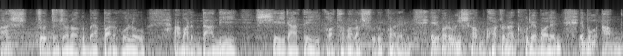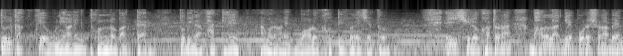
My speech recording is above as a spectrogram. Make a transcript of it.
আশ্চর্যজনক ব্যাপার হলো, আমার দাদি সেই রাতেই কথা বলা শুরু করেন। এরপর উনি সব ঘটনা খুলে বলেন এবং আব্দুল কাকুকে উনি অনেক ধন্যবাদ দেন। তুমি না থাকলে আমার অনেক বড় ক্ষতি হয়ে যেত। এই ছিল ঘটনা। ভালো লাগলে পড়ে শোনাবেন।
